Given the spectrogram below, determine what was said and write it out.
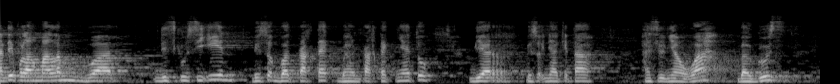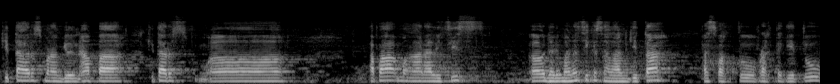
Nanti pulang malam buat diskusiin. Besok buat praktek bahan prakteknya itu biar besoknya kita hasilnya wah bagus kita harus menampilin apa kita harus eh, apa menganalisis eh, dari mana sih kesalahan kita pas waktu praktek itu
